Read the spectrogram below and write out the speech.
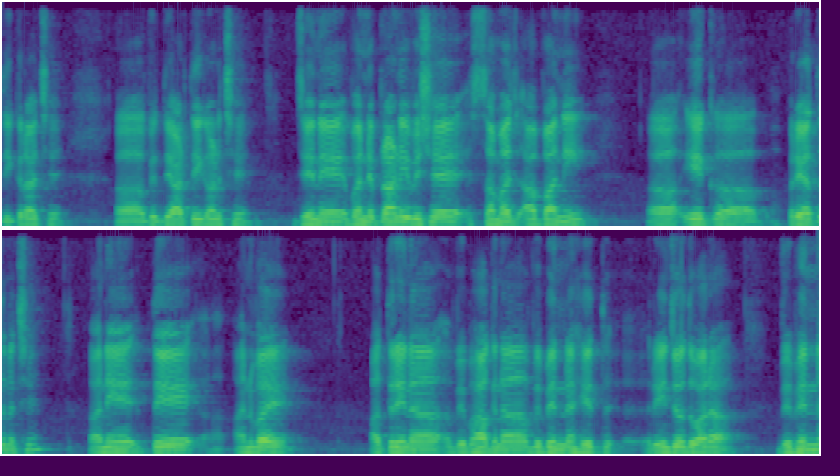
દીકરા છે વિદ્યાર્થીગણ છે, જેને વન્ય પ્રાણી વિશે સમજ આપવાની એક પ્રયત્ન છે. અને તે અન્વયે અત્રેના વિભાગના વિભિન્ન હિત રેન્જો દ્વારા વિભિન્ન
